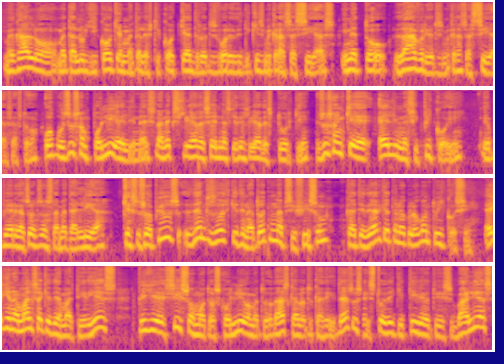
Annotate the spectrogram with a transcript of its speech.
μεγάλο μεταλλουργικό και μεταλλευτικό κέντρο της βορειοδυτικής Μικράς Ασίας. Είναι το λαύριο της Μικράς Ασίας αυτό, όπου ζούσαν πολλοί Έλληνες, ήταν 6.000 Έλληνες και 2.000 Τούρκοι. Ζούσαν και Έλληνες υπήκοοι, οι οποίοι εργαζόντουσαν στα μεταλλεία και στους οποίους δεν τους δόθηκε δυνατότητα να ψηφίσουν κατά τη διάρκεια των εκλογών του 20. Έγιναν μάλιστα και διαμαρτυρίες πήγε σύσσωμο το σχολείο με το δάσκαλο τους καθηγητές τους στο διοικητήριο της Μπάλιας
